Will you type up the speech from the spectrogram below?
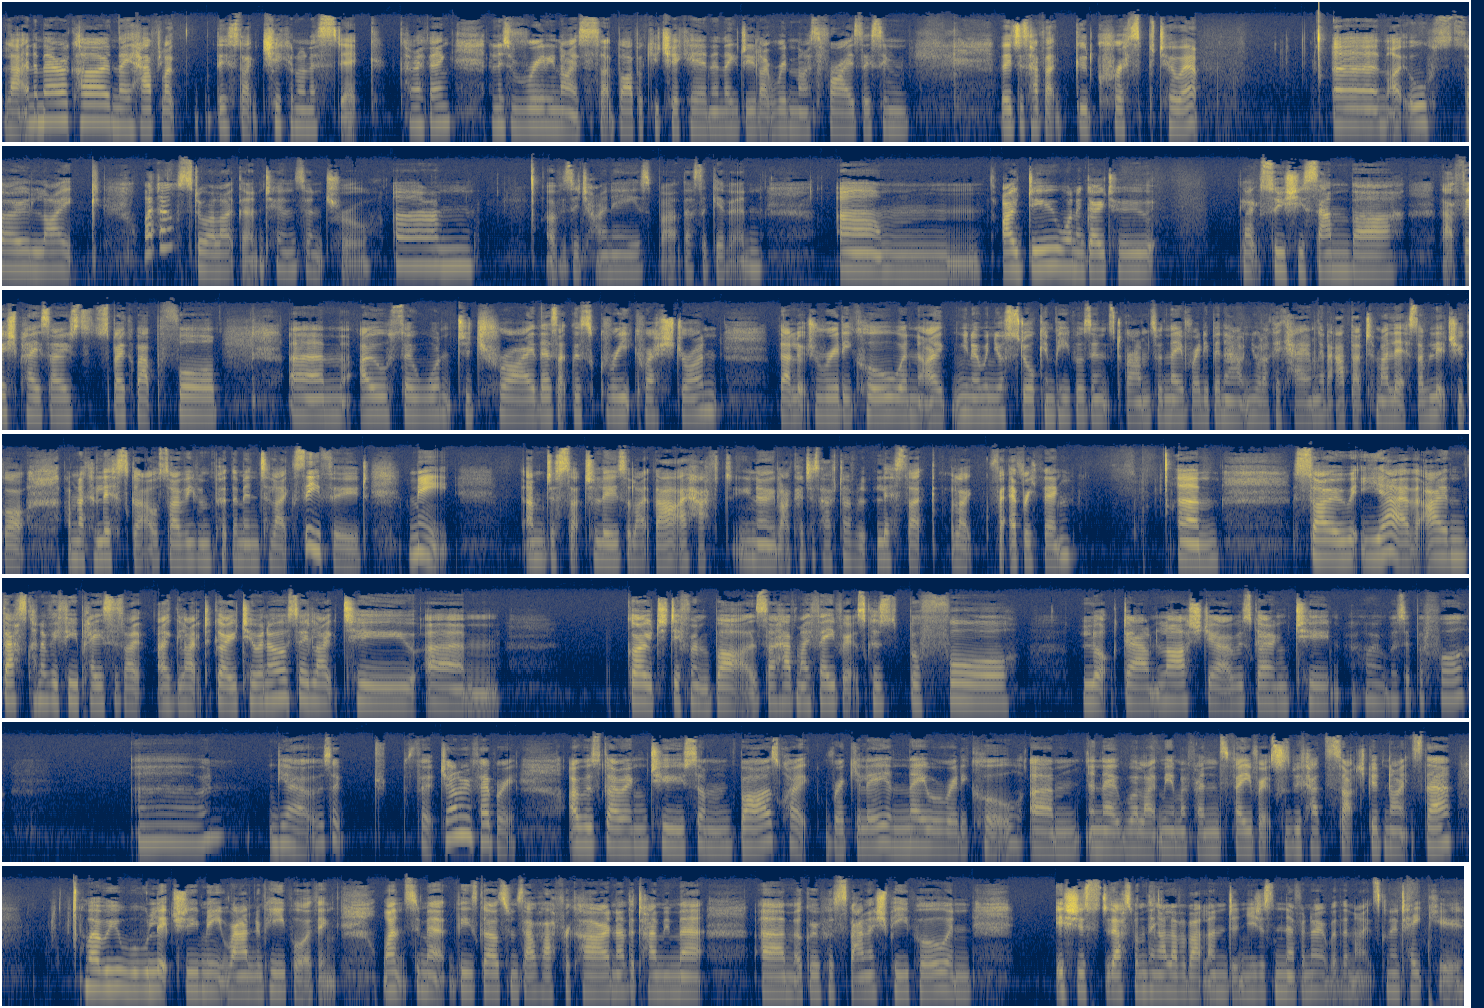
Latin America and they have like this like chicken on a stick kind of thing and it's really nice. It's like barbecue chicken and they do like really nice fries. They seem they just have that good crisp to it. Um i also like what else do i like going to in central? Um obviously chinese but that's a given. Um i do want to go to like sushi samba, that fish place I spoke about before. Um, I also want to try. There's like this Greek restaurant that looked really cool. And I, you know, when you're stalking people's Instagrams when they've already been out, and you're like, okay, I'm going to add that to my list. I've literally got. I'm like a list girl, so I've even put them into like seafood, meat. I'm just such a loser like that. I have to, you know, like I just have to have a list like like for everything. Um so yeah i'm that's kind of a few places i i like to go to. And i also like to um go to different bars. I have my favorites because before lockdown last year i was going to when was it before? Uh when? Yeah it was like January, February, I was going to some bars quite regularly, and they were really cool. Um, and they were like me and my friends' favorites because we've had such good nights there. Where we will literally meet random people. I think once we met these girls from South Africa, another time we met um, a group of Spanish people, and it's just that's one thing I love about London. You just never know where the night's going to take you.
